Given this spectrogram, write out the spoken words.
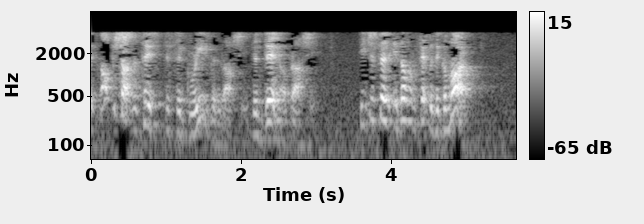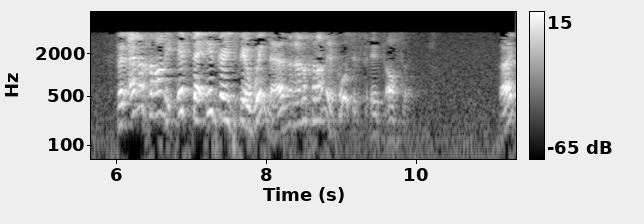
it's not Pshat that Tosfos disagrees with Rashi, the din of Rashi. He just says it doesn't fit with the Gemara. But Enochanami, if there is going to be a wind there, then Enochanami, of course, it's, it's awesome. Right?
